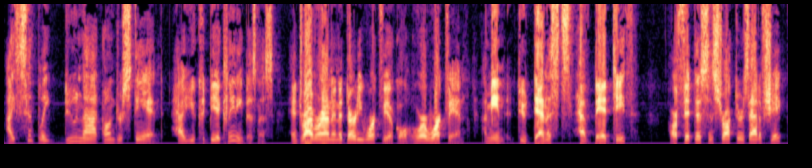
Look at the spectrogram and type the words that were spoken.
I simply do not understand how you could be a cleaning business and drive around in a dirty work vehicle or a work van. I mean, do dentists have bad teeth? Are fitness instructors out of shape?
